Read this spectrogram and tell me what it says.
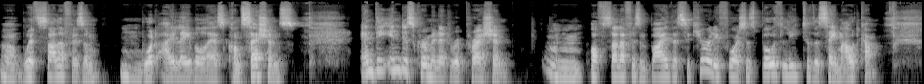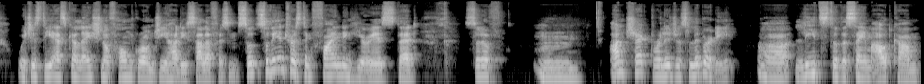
uh, with Salafism, mm, what I label as concessions, and the indiscriminate repression um, of Salafism by the security forces both lead to the same outcome, which is the escalation of homegrown jihadi Salafism. So, so the interesting finding here is that sort of um, unchecked religious liberty uh, leads to the same outcome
